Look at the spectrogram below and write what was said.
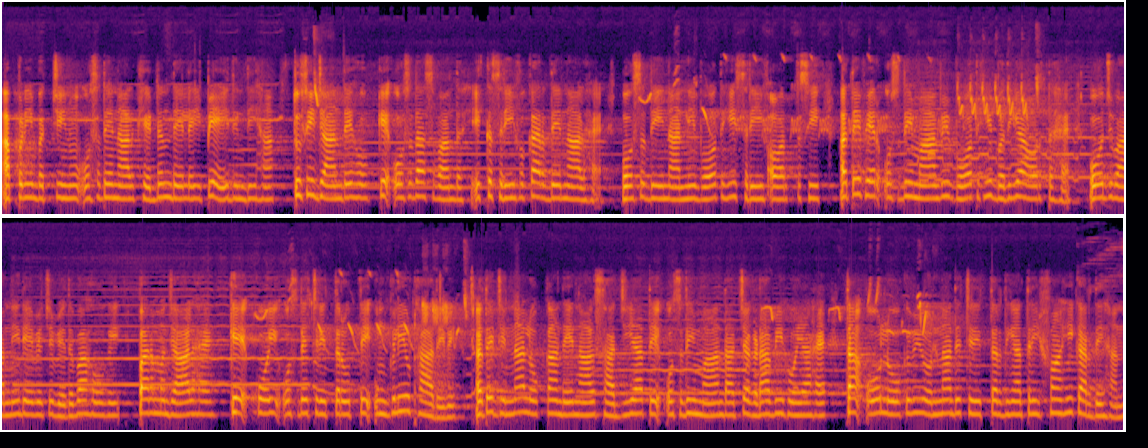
ਆਪਣੀ ਬੱਚੀ ਨੂੰ ਉਸ ਦੇ ਨਾਲ ਖੇਡਣ ਦੇ ਲਈ ਭੇਜ ਦਿੰਦੀ ਹਾਂ। ਤੁਸੀਂ ਜਾਣਦੇ ਹੋ ਕਿ ਉਸ ਦਾ ਸਬੰਧ ਇੱਕ ਸ਼ਰੀਫ ਘਰ ਦੇ ਨਾਲ ਹੈ। ਉਸ ਦੀ ਨਾਨੀ ਬਹੁਤ ਹੀ ਸ਼ਰੀਫ ਔਰਤ ਸੀ ਅਤੇ ਫਿਰ ਉਸ ਦੀ ਮਾਂ ਵੀ ਬਹੁਤ ਹੀ ਵਧੀਆ ਔਰਤ ਹੈ। ਉਹ ਜਵਾਨੀ ਦੇ ਵਿੱਚ ਵਿਧਵਾ ਹੋ ਗਈ, ਪਰ ਮਜਾਲ ਹੈ ਕਿ ਕੋਈ ਉਸ ਦੇ ਚਰਿੱਤਰ ਉੱਤੇ ਉਂਗਲੀ ਉਠਾ ਦੇਵੇ ਅਤੇ ਜਿਨ੍ਹਾਂ ਲੋਕਾਂ ਦੇ ਨਾਲ ਸਾਜੀਆ ਤੇ ਉਸ ਦੀ ਮਾਂ ਦਾ ਝਗੜਾ ਵੀ ਹੋਇਆ ਹੈ, ਤਾਂ ਉਹ ਲੋਕ ਵੀ ਉਹਨਾਂ ਦੇ ਚਰਿੱਤਰ ਦੀਆਂ ਤਾਰੀਫਾਂ ਹੀ ਕਰਦੇ ਹਨ।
